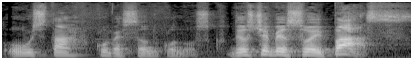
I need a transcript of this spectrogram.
ou estar conversando conosco. Deus te abençoe. Paz!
